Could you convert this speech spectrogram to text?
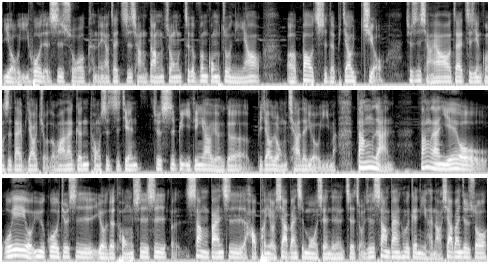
友谊，或者是说可能要在职场当中这个份工作你要呃保持的比较久。就是想要在这间公司待比较久的话，那跟同事之间就势必一定要有一个比较融洽的友谊嘛。当然。当然也有，我也有遇过，就是有的同事是上班是好朋友，下班是陌生人的这种，就是上班会跟你很好，下班就是说，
